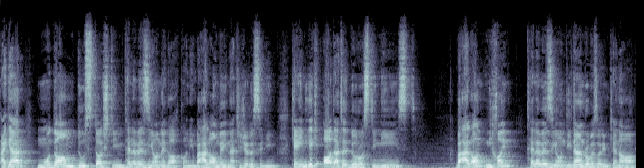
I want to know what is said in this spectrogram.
اگر مدام دوست داشتیم تلویزیون نگاه کنیم و الان به این نتیجه رسیدیم که این یک عادت درستی نیست و الان می‌خوایم تلویزیون دیدن رو بذاریم کنار.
